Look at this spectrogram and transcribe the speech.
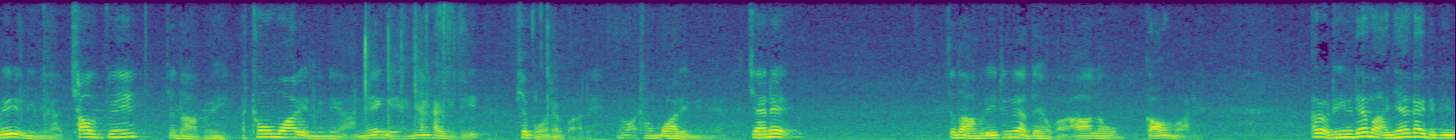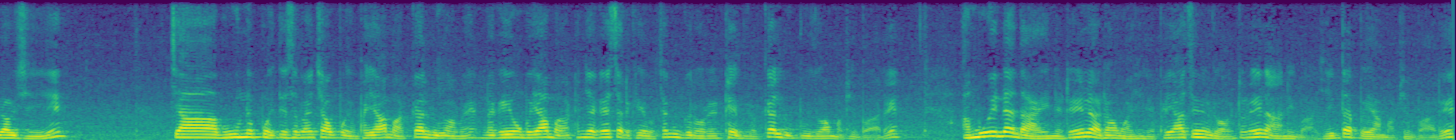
ပလေးအနေနဲ့က6ကျွင်းကြတာပလေးအထုံးမွားတွေအနေနဲ့ကအနှဲငယ်အညံ့ခိုက်တွေဖြစ်ပေါ်တတ်ပါတယ်เนาะအထုံးမွားတွေအနေနဲ့ကြံတဲ့ကြတာပလေးတင်းနေတာတဲ့ရောက်ကအားလုံးကောင်းပါတယ်အဲ့တော့ဒီနေ့ထဲမှာအညံ့ခိုက်တွေပြပြောက်ရှင် ကြာဘူးနှစ်ပွင့်တစ်စပန်း6ပွင့်ဖျားမှာကတ်လူရမယ်ငကေုံဖျားမှာထညက်ခဲဆက်တစ်ခဲကိုစက်ကူကတော်တွေထည့်ပြီးတော့ကတ်လူပူဇော်မှာဖြစ်ပါတယ်အမွေးနဲ့တာရင်းနဲ့တင်းလာတောင်းမှာရှိတယ်ဖျားစင်းတော်တင်းလာနေပါရေတက်ပေးရမှာဖြစ်ပါတယ်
